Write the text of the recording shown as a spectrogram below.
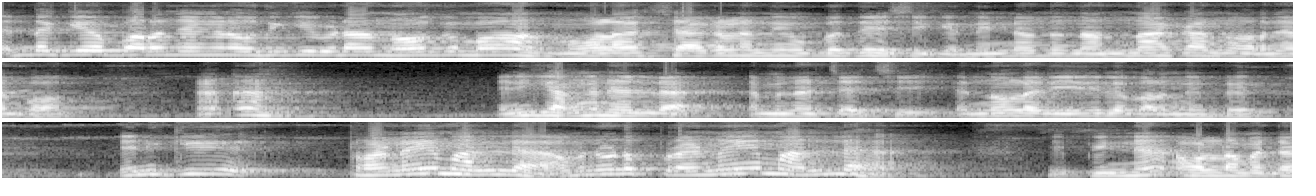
എന്തൊക്കെയോ പറഞ്ഞ് അങ്ങനെ ഒതുക്കി വിടാൻ നോക്കുമ്പോ മോളെ ശകലം നീ ഉപദേശിക്കും. നിന്നെ ഒന്ന് നന്നാക്കാന്ന് പറഞ്ഞപ്പോൾ "ആ, ആ, എനിക്ക് അങ്ങനെയല്ല യമുന ചേച്ചി എന്നുള്ള രീതിയിൽ പറഞ്ഞിട്ട് എനിക്ക് പ്രണയമല്ല. അവനോട് പ്രണയമല്ല. പിന്നെ അവളുടെ മറ്റേ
